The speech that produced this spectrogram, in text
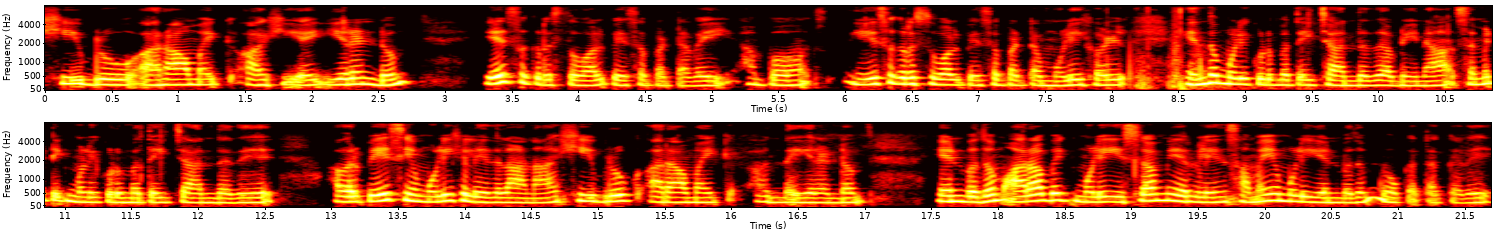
ஹீப்ரூ அராமைக் ஆகிய இரண்டும் இயேசு கிறிஸ்துவால் பேசப்பட்டவை. அப்போ இயேசு கிறிஸ்துவால் பேசப்பட்ட மொழிகள் எந்த மொழி குடும்பத்தை சார்ந்தது அப்படின்னா செமெட்டிக் மொழி குடும்பத்தை சார்ந்தது. அவர் பேசிய மொழிகள் எதிலான ஹீப்ரூக் அராமைக் அந்த இரண்டும் என்பதும் அராபிக் மொழி இஸ்லாமியர்களின் சமய மொழி என்பதும் நோக்கத்தக்கது.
